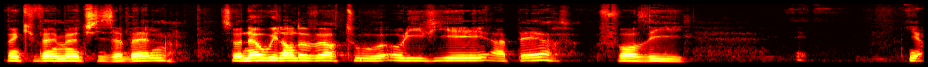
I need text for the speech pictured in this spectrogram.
Thank you very much, Isabelle. So now we'll hand over to Olivier Appert for the... Yeah.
